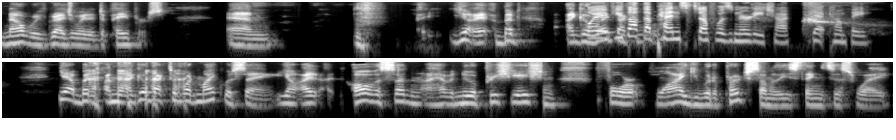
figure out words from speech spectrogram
now we've graduated to papers, and yeah, but I go Boy, right if you back thought to the pen stuff was nerdy, Chuck, get comfy. Yeah, but I mean, I go back to what Mike was saying. You know, I all of a sudden I have a new appreciation for why you would approach some of these things this way.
